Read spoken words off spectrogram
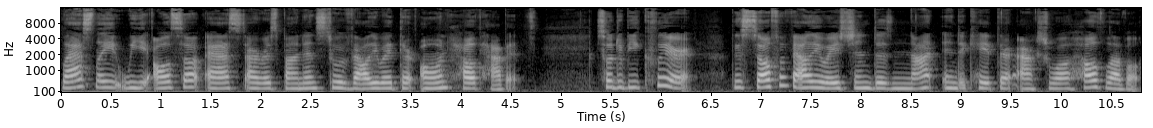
Lastly, we also asked our respondents to evaluate their own health habits. So, to be clear, this self evaluation does not indicate their actual health level.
